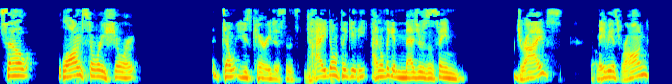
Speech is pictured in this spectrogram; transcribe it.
So long story short, don't use carry distance. I don't think it, I don't think it measures the same drives. Maybe it's wrong.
